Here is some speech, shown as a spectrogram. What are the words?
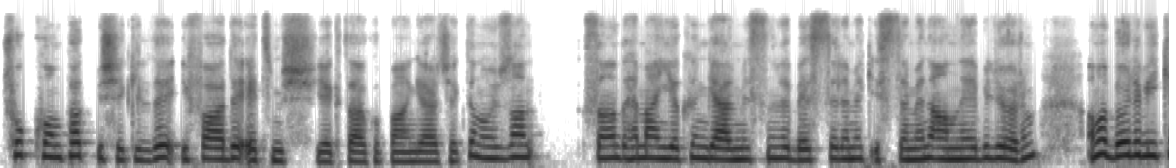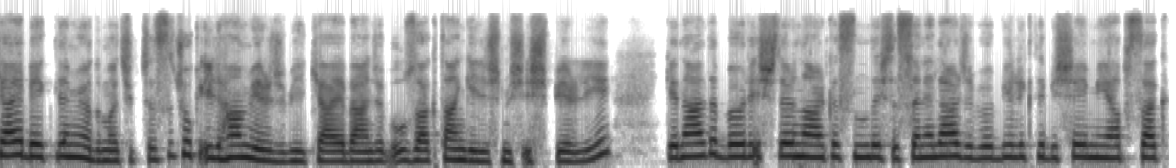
Çok kompakt bir şekilde ifade etmiş Yekta Kupan gerçekten. O yüzden sana da hemen yakın gelmesini ve bestelemek istemeni anlayabiliyorum. Ama böyle bir hikaye beklemiyordum açıkçası. Çok ilham verici bir hikaye bence bu uzaktan gelişmiş işbirliği. Genelde böyle işlerin arkasında işte senelerce böyle birlikte bir şey mi yapsak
